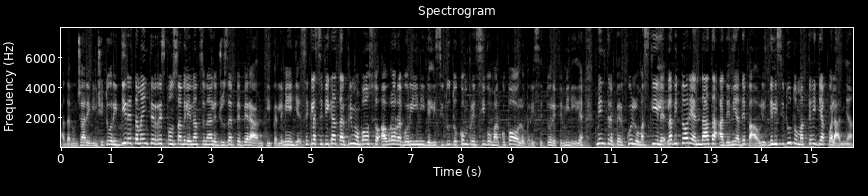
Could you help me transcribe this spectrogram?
Ad annunciare i vincitori direttamente il responsabile nazionale Giuseppe Beranti. Per le medie si è classificata al primo posto Aurora Gorini dell'Istituto Comprensivo Marco Polo per il settore femminile, mentre per quello maschile la vittoria è andata ad Enea De Paoli dell'Istituto Matteo Mattei di Acqualagna.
